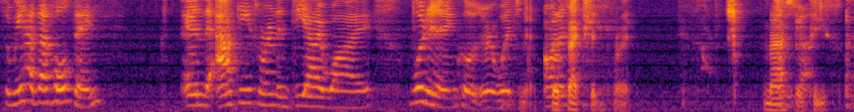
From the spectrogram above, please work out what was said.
so we had that whole thing, and the Ackies were in a DIY wooden enclosure, which Yeah, honest- perfection, right? Masterpiece.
